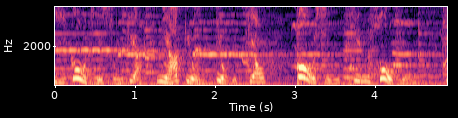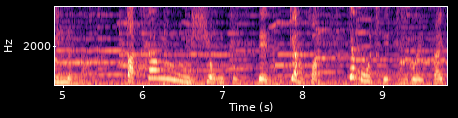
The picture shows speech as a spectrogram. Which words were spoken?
伊阁有一个师姐，名叫赵玉娇，个性真好强。因两人逐工相对练剑法，也无一个机会来拼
